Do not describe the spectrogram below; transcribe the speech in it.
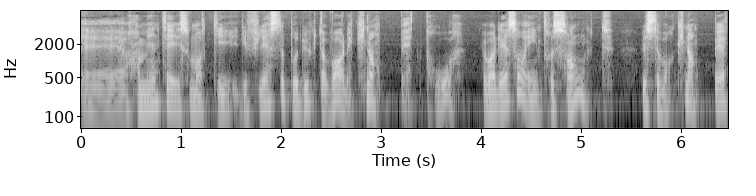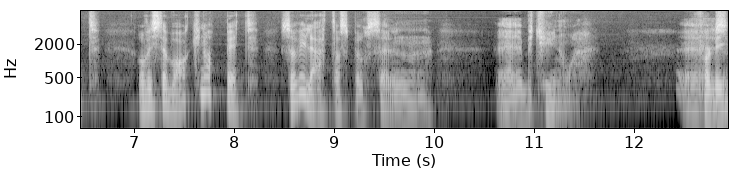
eh, han mente liksom at de, de, fleste produkter var det knapphet på. Det var det som var interessant. Hvis det var knapphet. Og hvis det var knapphet, så ville etterspørselen eh, bety noe. Fordi?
